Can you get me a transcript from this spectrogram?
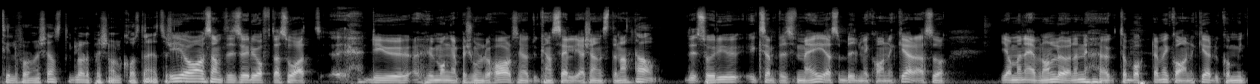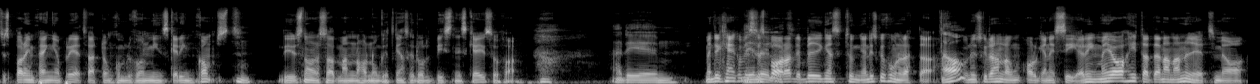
tillför en tjänst, är det klart att personalkostnaden är störst. ja, samtidigt så är det ju ofta så att eh, det är ju hur många personer du har som gör att du kan sälja tjänsterna. Ja, så är det ju exempelvis för mig, alltså bilmekaniker. Alltså, ja, men även om lönen är hög, ta bort en mekaniker. Du kommer inte spara in pengar på det. Tvärtom kommer du få en minskad inkomst. Mm. Det är ju snarare så att man har nog ett ganska dåligt business case i så fall. det är... Men det kanske vi Det ska löjligt. spara. Det blir ganska tunga diskussioner detta. Ja. Och nu ska det handla om organisering. Men jag har hittat en annan nyhet som jag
